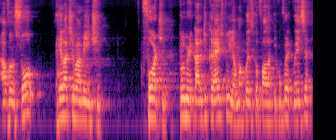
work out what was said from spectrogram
avançou relativamente forte para o mercado de crédito, e é uma coisa que eu falo aqui com frequência,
